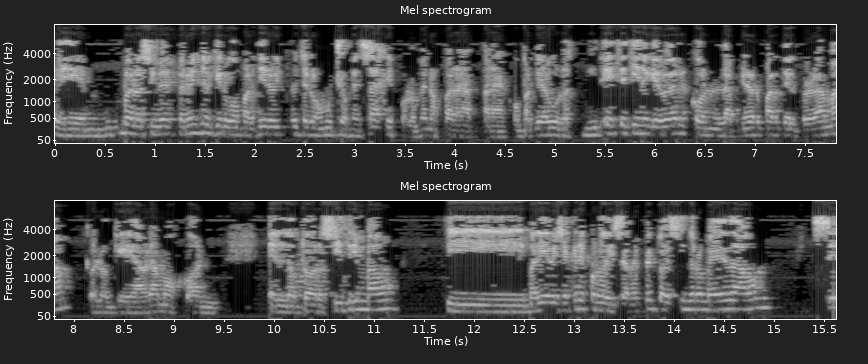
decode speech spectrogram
Eh, bueno, si me permiten, quiero compartir, hoy, tenemos muchos mensajes, por lo menos para, para compartir algunos. Este tiene que ver con la primera parte del programa, con lo que hablamos con el doctor Citrinbaum, y María Villacrespo nos dice, respecto al síndrome de Down, sé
